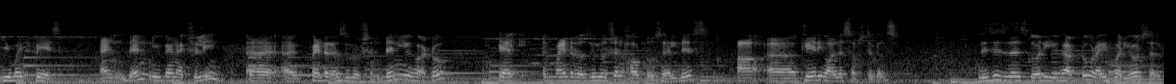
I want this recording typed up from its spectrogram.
you might face? And then you can actually uh, uh, find a resolution. Then you have to tell find a resolution how to sell this uh, uh, clearing all these obstacles. This is the story you have to write for yourself.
